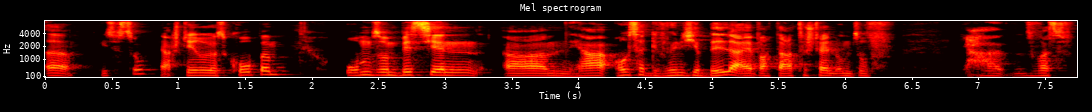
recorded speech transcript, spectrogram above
Äh, hieß es so? Ja, Stereoskope, um so ein bisschen ähm, ja, außergewöhnliche Bilder einfach darzustellen, um so ja, sowas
